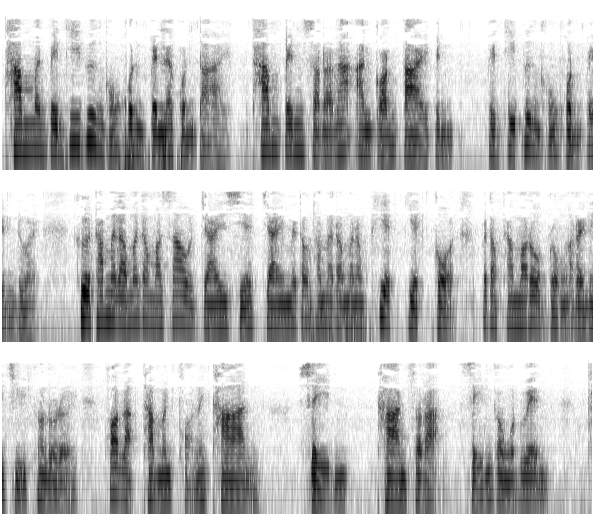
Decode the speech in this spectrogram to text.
ทำมันเป็นที่พึ่งของคนเป็นและคนตายทำเป็นสารณะอันก่อนตายเป็น เป็นที่พึ่งของคนเป็นด้วย คือทำให้เราไม่ต้องมาเศร้าใจเสียใจ ไม่ต้องทำให้เราไม่ต้องเครียดเกลียดโกรธไม่ต้องทำมาโรคหลงอะไรในชีวิตของเราเลย เพราะหลักธรรมมันสอนให้ทาน ศีล ทานสระ ศีลกงดเว้น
